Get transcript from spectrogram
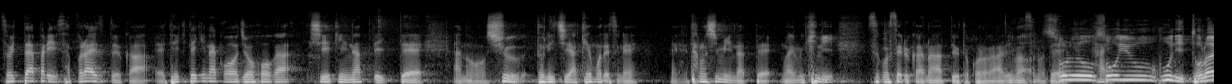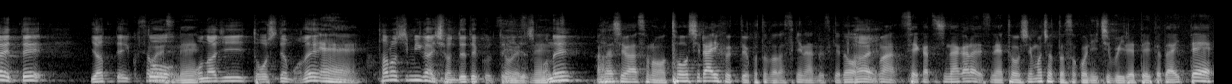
そういったやっぱりサプライズというか、え定期的なこう情報が刺激になっていってあの週土日明けもですね楽しみになって前向きに過ごせるかなというところがありますので。それをそういうふうに捉えて、やっていくと、ね、同じ投資でもね、えー、楽しみが一緒に出てくるっていいですもんね、ね、私はその投資ライフっていう言葉が好きなんですけど、はい、まあ、生活しながらですね投資もちょっとそこに一部入れていただいて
